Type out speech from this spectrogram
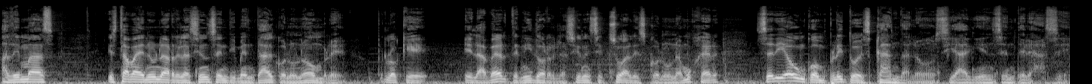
Además, estaba en una relación sentimental con un hombre, por lo que el haber tenido relaciones sexuales con una mujer sería un completo escándalo si alguien se enterase.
